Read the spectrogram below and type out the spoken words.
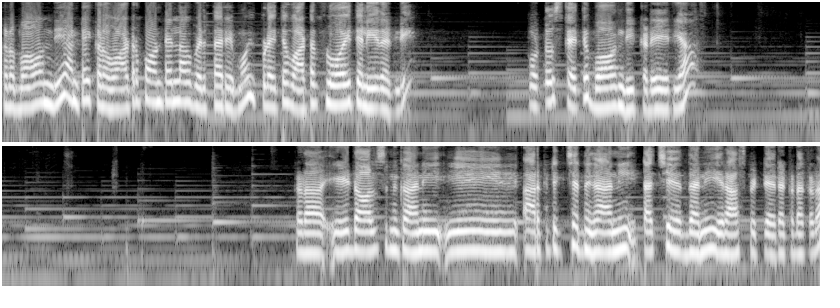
ఇక్కడ బాగుంది. అంటే ఇక్కడ వాటర్ ఫౌంటైన్ లాగా పెడతారేమో. ఇప్పుడైతే వాటర్ ఫ్లో అయితే లేదండి. ఫొటోస్కి అయితే బాగుంది ఇక్కడ ఏరియా. ఇక్కడ ఏ డాల్స్ని కానీ ఏ ఆర్కిటెక్చర్ని కానీ టచ్ చేయొద్దని రాసి పెట్టారు అక్కడక్కడ.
